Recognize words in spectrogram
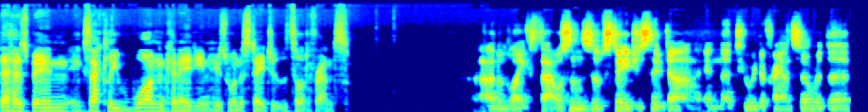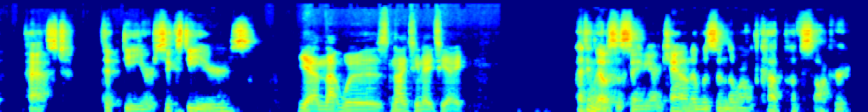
there has been exactly one Canadian who's won a stage at the Tour de France. Out of like thousands of stages they've done in the Tour de France over the past 50 or 60 years. Yeah, and that was 1988. I think that was the same year Canada was in the World Cup of soccer.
